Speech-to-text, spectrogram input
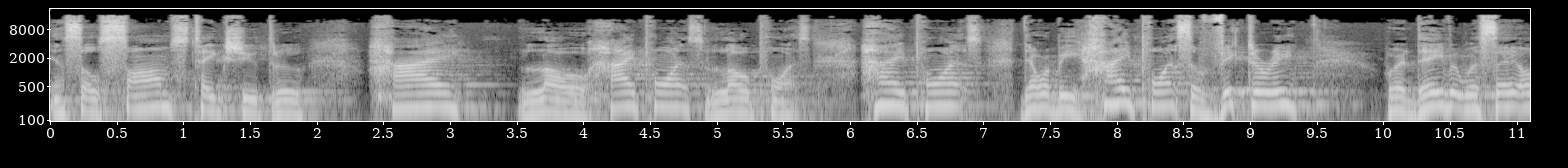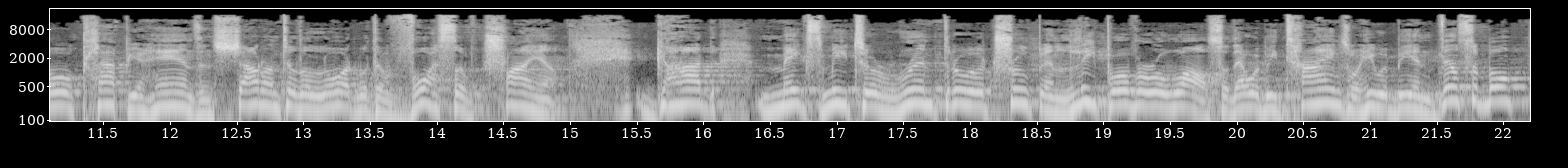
And so Psalms takes you through high low, high points, low points. High points, there will be high points of victory where David would say, Oh, clap your hands and shout unto the Lord with a voice of triumph. God makes me to run through a troop and leap over a wall. So there would be times where he would be invincible.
